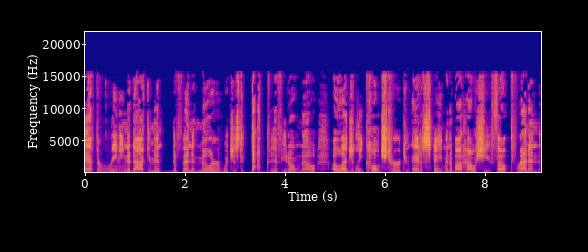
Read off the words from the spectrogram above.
After reading the document, defendant Miller, which is the cop if you don't know, allegedly coached her to add a statement about how she felt threatened,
